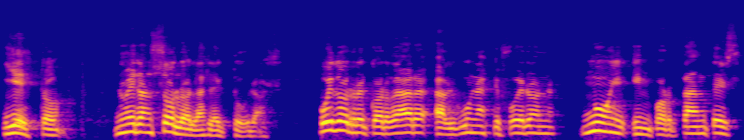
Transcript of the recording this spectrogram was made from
Y esto no eran solo las lecturas. Puedo recordar algunas que fueron muy importantes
